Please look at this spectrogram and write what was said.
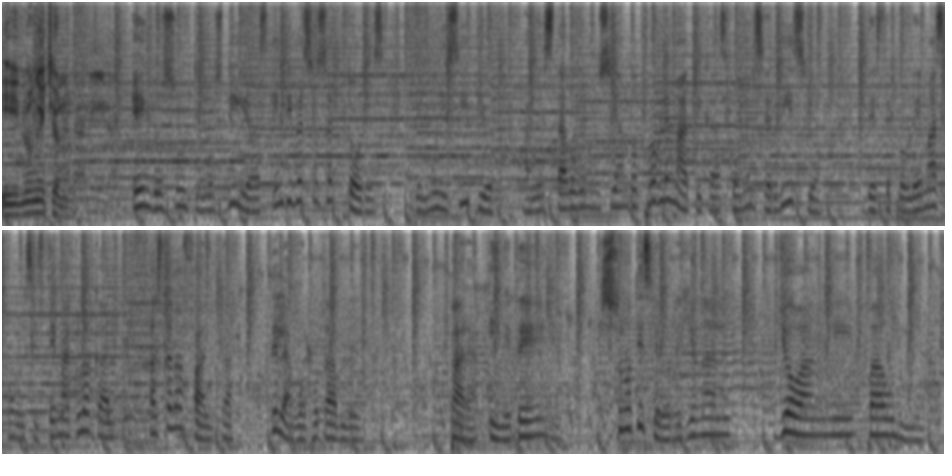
y no han hecho nada. En los últimos días, en diversos sectores del municipio han estado denunciando problemáticas con el servicio, desde problemas con el sistema cloacal hasta la falta del agua potable. Para NTN, su noticiero regional, Joanny Paulino.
